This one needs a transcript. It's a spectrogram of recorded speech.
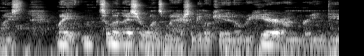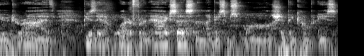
might, might some of the nicer ones might actually be located over here on Marine View Drive because they have waterfront access. And there might be some small shipping companies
